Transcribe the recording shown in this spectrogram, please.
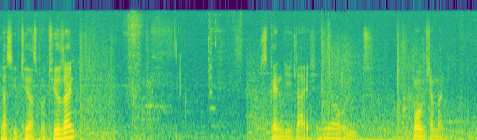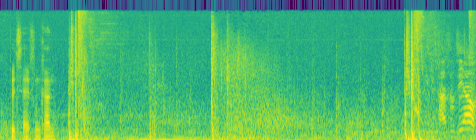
Lass die Tür erstmal Tür sein. Scannen die Leiche hier und gucken, ob ich da meinen Kumpels helfen kann. Passen Sie auf.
